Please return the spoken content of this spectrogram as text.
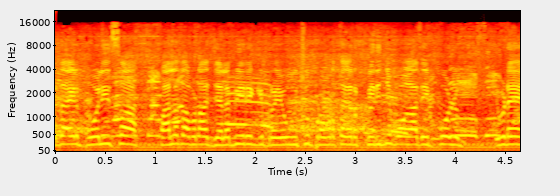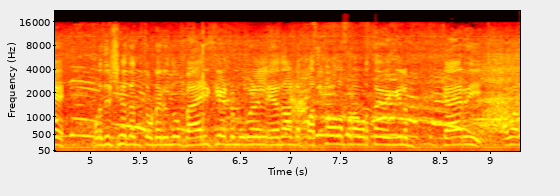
ഏതായാലും പോലീസ് പലതവണ ജലബീരങ്കി പ്രയോഗിച്ചു. പ്രവർത്തകർ പിരിഞ്ഞു പോകാതെ ഇപ്പോഴും ഇവിടെ പ്രതിഷേധം തുടരുന്നു. ബാരിക്കേഡിന് മുകളിൽ ഏതാണ്ട് പത്തോളം പ്രവർത്തകരെങ്കിലും കയറി അവർ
